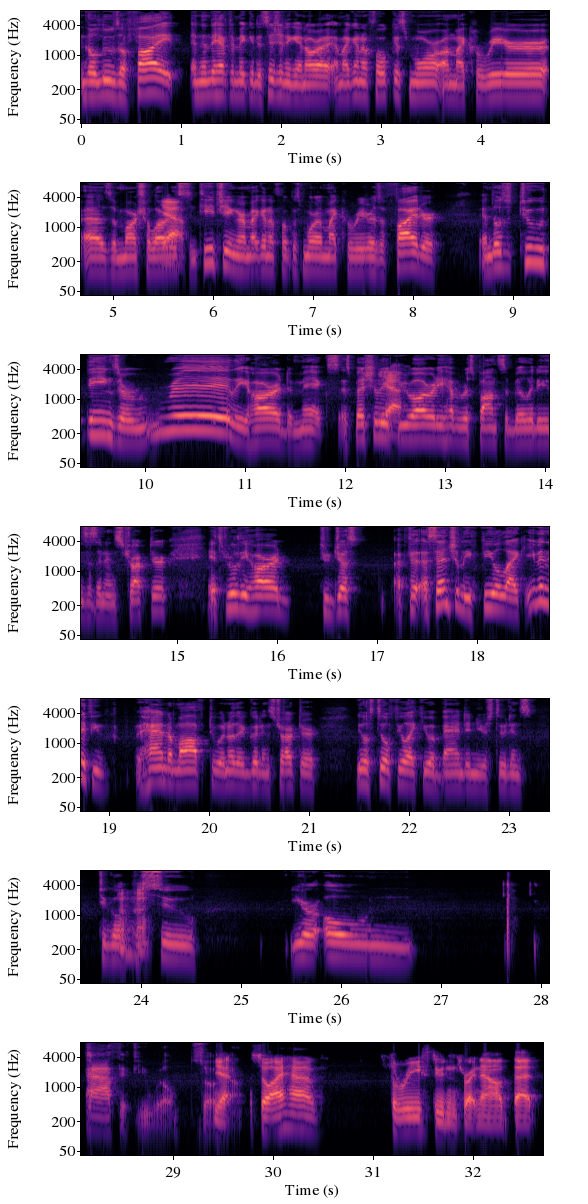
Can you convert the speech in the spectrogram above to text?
They'll lose a fight, and then they have to make a decision again. All right, am I going to focus more on my career as a martial artist and teaching, or am I going to focus more on my career as a fighter? And those two things are really hard to mix, especially Yeah. if you already have responsibilities as an instructor. It's really hard to just essentially feel like, even if you hand them off to another good instructor, you'll still feel like you abandon your students to go Mhm. pursue your own path, if you will. So Yeah. So I have three students right now that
